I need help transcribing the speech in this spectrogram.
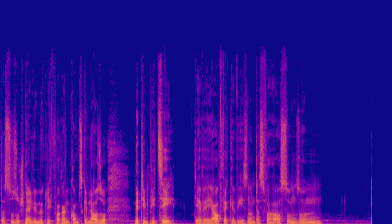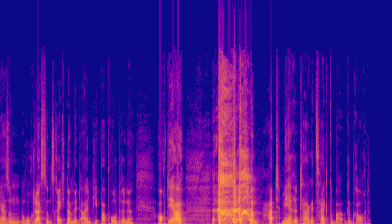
Dass du so schnell wie möglich vorankommst. Genauso mit dem PC. Der wäre ja auch weg gewesen und das war auch so, so ein ja, so ein Hochleistungsrechner mit allen Pipapo drin. Auch der hat mehrere Tage Zeit gebraucht.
